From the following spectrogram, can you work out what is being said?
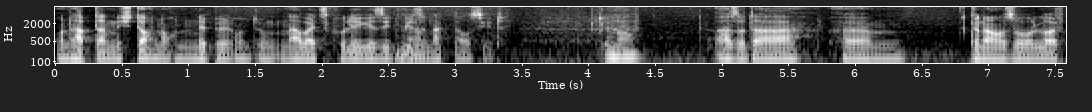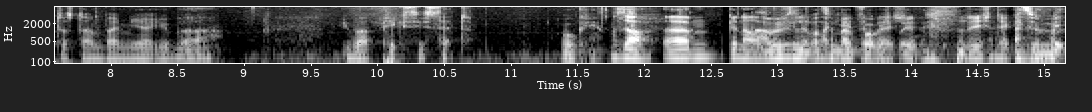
und habe dann nicht doch noch einen Nippel und irgendein Arbeitskollege sieht, wie Ja. sie nackt aussieht. Genau. Also da, ähm, genau so läuft es dann bei mir über, über Pixie-Set. Okay. So, ähm, genau. Aber wir sind trotzdem beim Pakete Vorgespräch. welche? Richtig. Also Mail,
